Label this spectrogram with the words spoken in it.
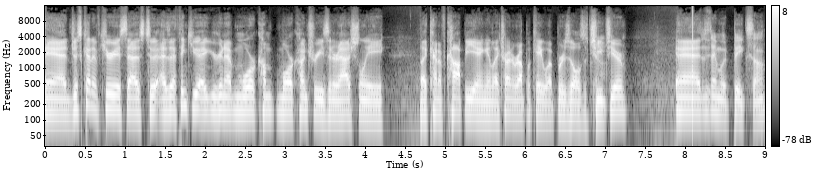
and just kind of curious as to as I think you you're going to have more com- more countries internationally, like kind of copying and like trying to replicate what Brazil has achieved here. And the same with Pix, huh?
